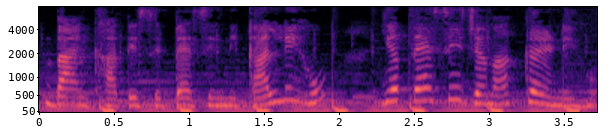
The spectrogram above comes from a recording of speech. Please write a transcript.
बैंक खाते से पैसे निकालने हो या पैसे जमा करने हो,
